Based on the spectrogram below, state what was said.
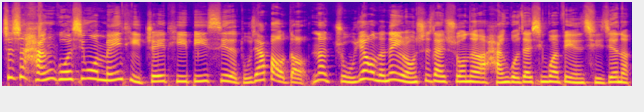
这是韩国新闻媒体 JTBC 的独家报道。那主要的内容是在说呢，韩国在新冠肺炎期间呢，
